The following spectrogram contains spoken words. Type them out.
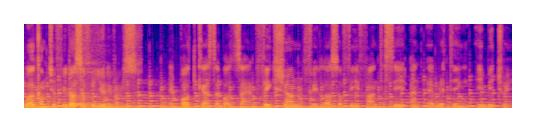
welcome to Philosophy Universe a podcast about science fiction, philosophy, fantasy, and everything in between.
